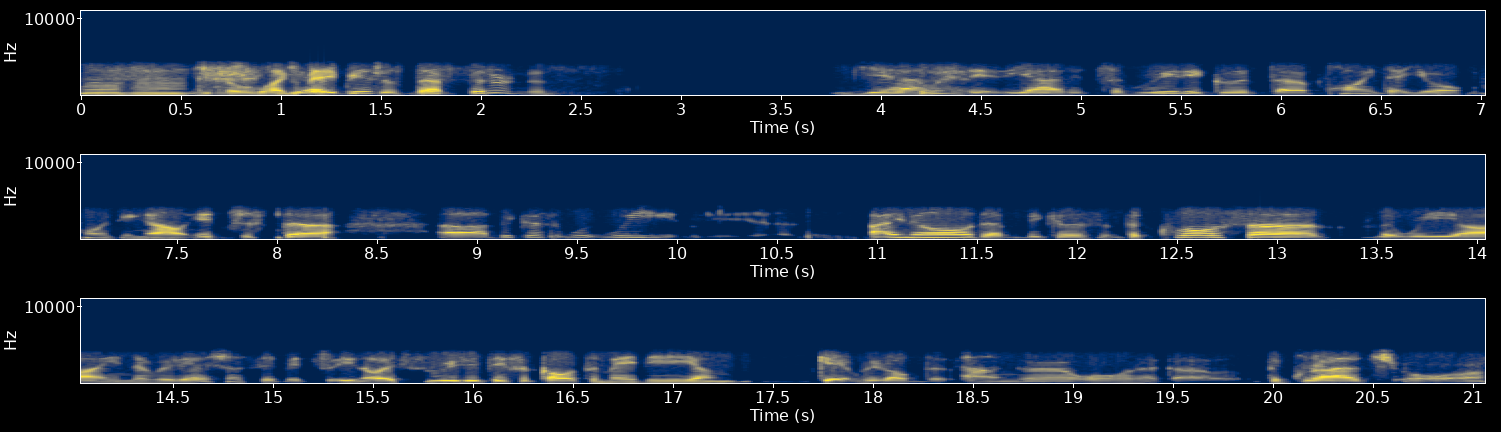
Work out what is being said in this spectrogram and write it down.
Mhm. You know, like Yeah, maybe this- just that this- bitterness. Ahead. it, yeah, it's a really good uh, point that you're pointing out. It's just uh, uh, because we, we, I know that because the closer that we are in a relationship, it's you know it's really difficult to maybe um, get rid of the anger or like uh, the grudge or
